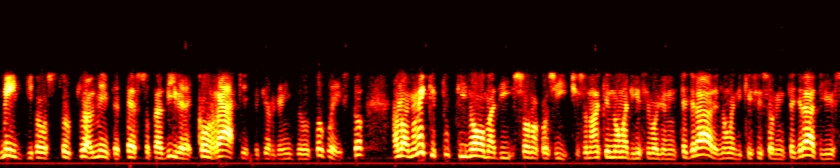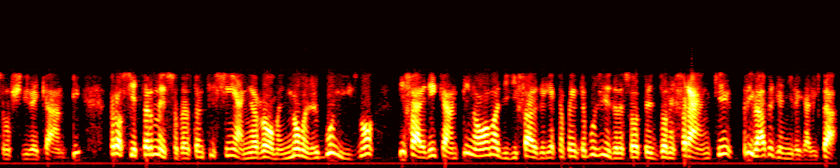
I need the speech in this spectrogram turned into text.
mezzi proprio strutturalmente per sopravvivere con racket che organizzano tutto questo. Allora non è che tutti i nomadi sono così, ci sono anche nomadi che si vogliono integrare, nomadi che si sono integrati, che sono usciti dai campi, però si è permesso per tantissimi anni a Roma in nome del buonismo di fare dei campi nomadi, di fare degli accampamenti abusivi, delle sorte di zone franche, private di ogni legalità.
